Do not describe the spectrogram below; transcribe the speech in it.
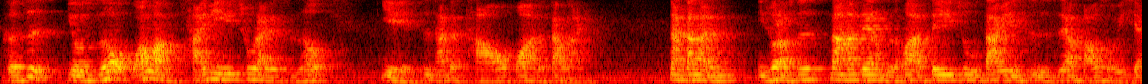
可是有时候往往财运出来的时候，也是他的桃花的到来。那当然。你说老师，那他这样子的话，这一柱大运是不是要保守一下？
